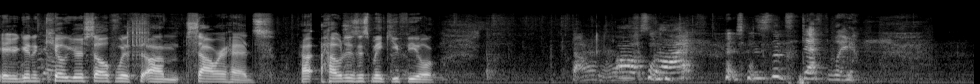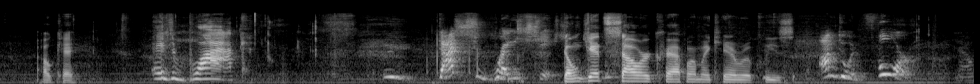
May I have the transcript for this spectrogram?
Yeah, you're gonna kill yourself with um sour heads. How, how does this make you feel? I don't know. Oh, Scott. this looks deathly. Okay. It's black. That's racist. Don't get sour crap on my camera, please. I'm doing four. No.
